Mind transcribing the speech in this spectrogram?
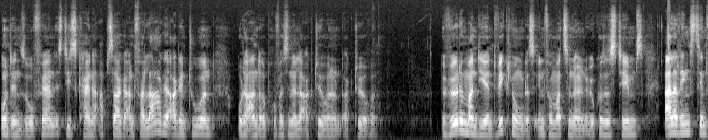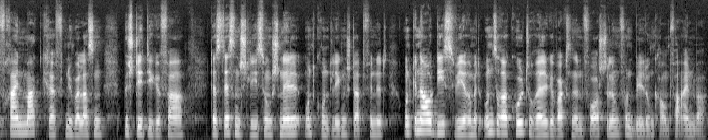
und insofern ist dies keine Absage an Verlage, Agenturen oder andere professionelle Akteurinnen und Akteure. Würde man die Entwicklung des informationellen Ökosystems allerdings den freien Marktkräften überlassen, besteht die Gefahr dass dessen Schließung schnell und grundlegend stattfindet, und genau dies wäre mit unserer kulturell gewachsenen Vorstellung von Bildung kaum vereinbar.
